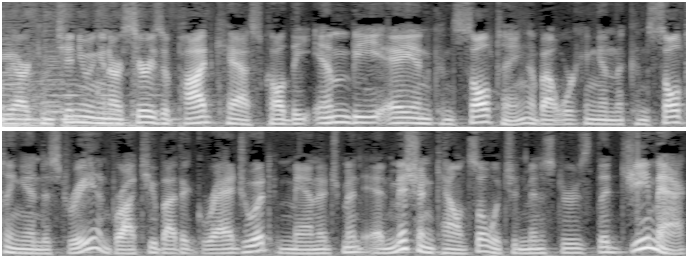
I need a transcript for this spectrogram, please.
We are continuing in our series of podcasts called the MBA in Consulting about working in the consulting industry and brought to you by the Graduate Management Admission Council, which administers the GMAT.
